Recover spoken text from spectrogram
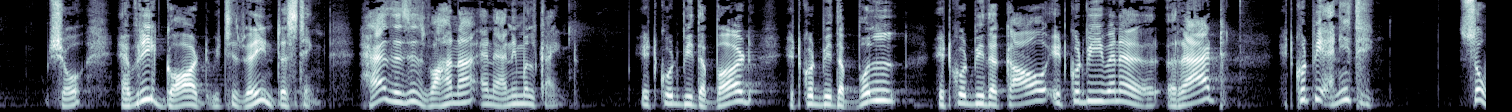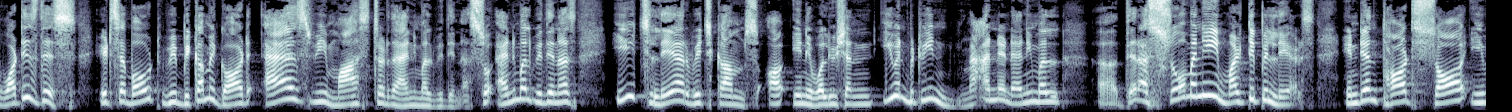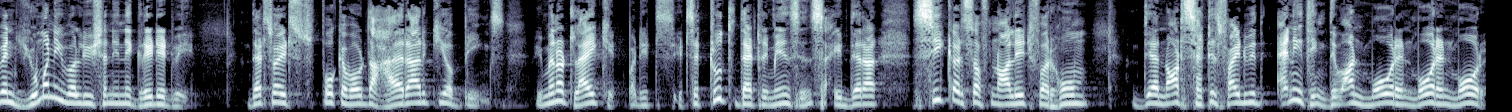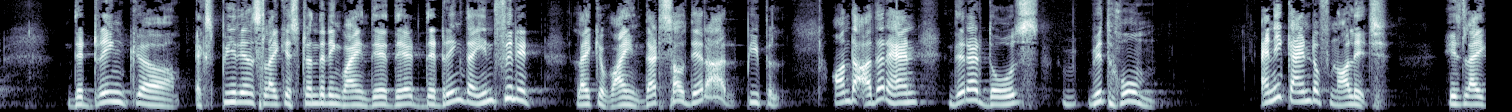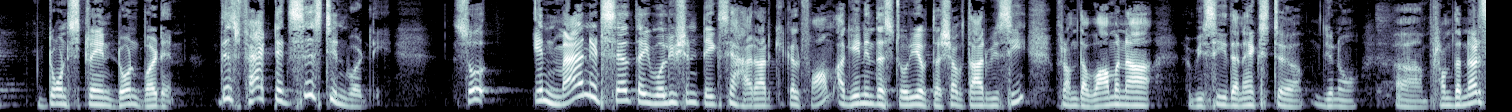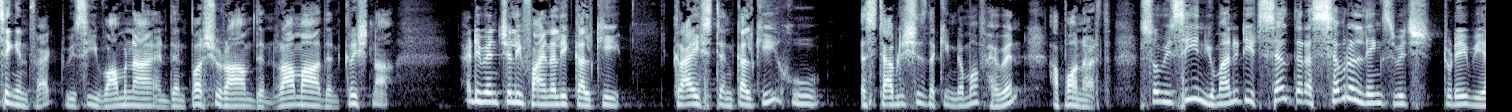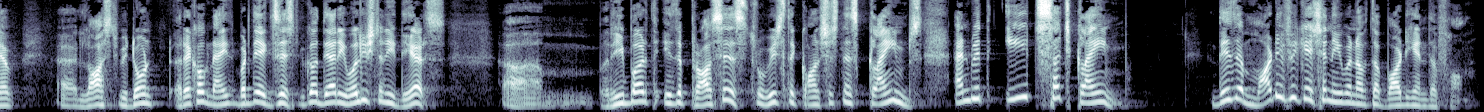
show, every god, which is very interesting, has as his vahana an animal kind. It could be the bird, it could be the bull, it could be the cow, it could be even a rat, it could be anything. So, what is this? It's about we become a God as we master the animal within us. So, animal within us, each layer which comes uh, in evolution, even between man and animal, uh, there are so many multiple layers. Indian thought saw even human evolution in a graded way. That's why it spoke about the hierarchy of beings. We may not like it, but it's, it's a truth that remains inside. There are seekers of knowledge for whom they are not satisfied with anything. They want more and more and more. They drink uh, experience like a strengthening wine. They, they, they drink the infinite like a wine. That's how there are people. On the other hand, there are those with whom any kind of knowledge is like don't strain, don't burden. This fact exists inwardly. So in man itself, the evolution takes a hierarchical form. Again, in the story of Dashavatara, we see from the Vamana, we see the next, uh, you know, uh, from the Narsingh, in fact, we see Vamana and then Parshuram, then Rama, then Krishna, and eventually, finally, Kalki, Christ and Kalki, who establishes the kingdom of heaven upon earth. So we see in humanity itself there are several links which today we have uh, lost, we don't recognize, but they exist because they are evolutionary layers um, rebirth is a process through which the consciousness climbs. And with each such climb, there is a modification even of the body and the form.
